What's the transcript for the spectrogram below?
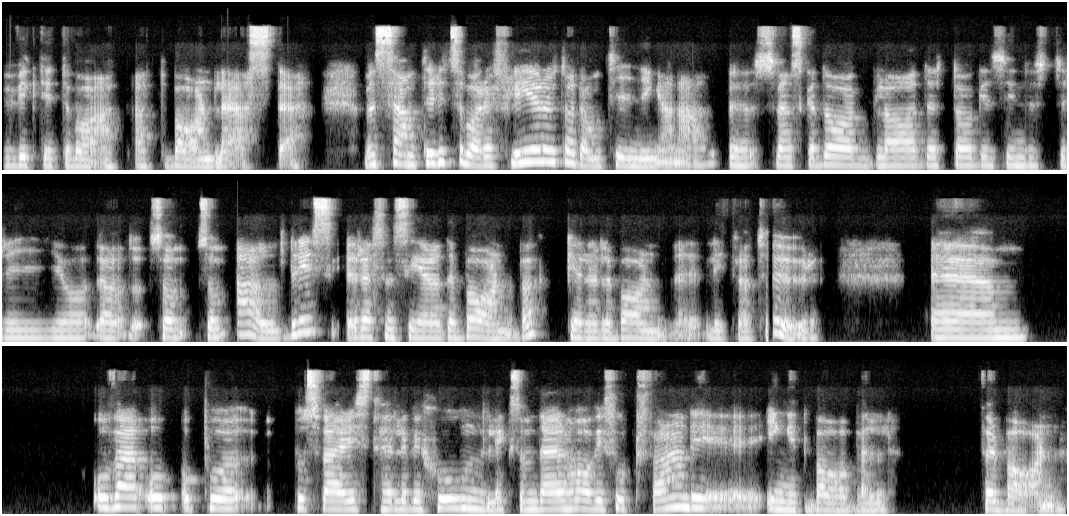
viktigt det var att, att, barn läste. Men samtidigt så var det flera av de tidningarna, eh, Svenska Dagbladet, Dagens Industri, och, ja, som, som aldrig recenserade barnböcker eller barnlitteratur. Um, och, och, och på, på, Sveriges Television, liksom, där har vi fortfarande eh, inget Babel för barn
